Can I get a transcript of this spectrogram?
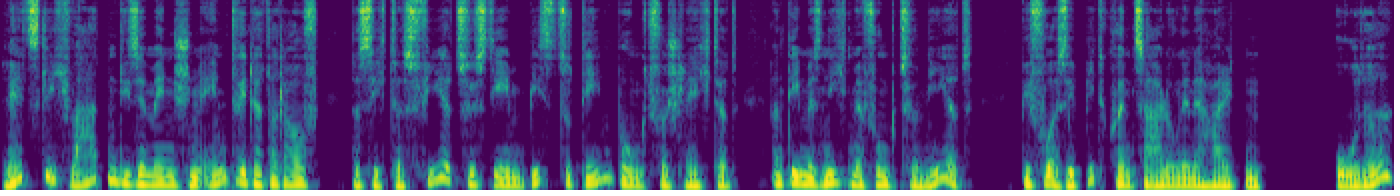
Letztlich warten diese Menschen entweder darauf, dass sich das Fiat-System bis zu dem Punkt verschlechtert, an dem es nicht mehr funktioniert, bevor sie Bitcoin-Zahlungen erhalten, oder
